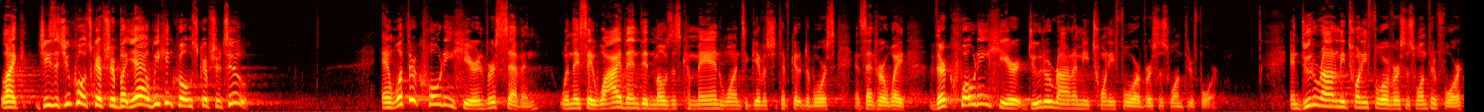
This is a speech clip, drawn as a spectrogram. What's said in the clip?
Like, Jesus, you quote scripture, but yeah, we can quote scripture too. And what they're quoting here in verse 7, when they say, Why then did Moses command one to give a certificate of divorce and send her away? They're quoting here Deuteronomy 24, verses 1 through 4. And Deuteronomy 24, verses 1 through 4,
